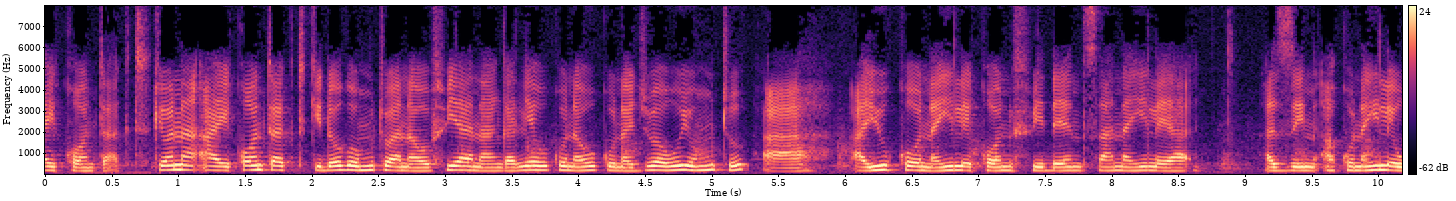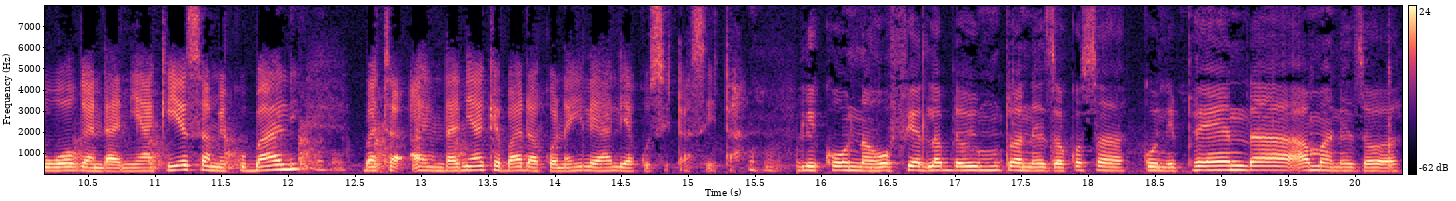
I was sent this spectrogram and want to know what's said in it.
eye contact. Ukiona eye contact kidogo mtu anahofia anaangalia huku na huku unajua huyu mtu ayuko na ile confidence ana ile azin ako na ile uoga ndani yake. Yes amekubali but uh, ndani yake bado ako na ile hali ya kusitasita ulikuwa unahofia labda huyu mtu anaweza kosa kunipenda ama anaweza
